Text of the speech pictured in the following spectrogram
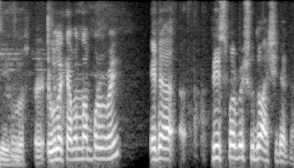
জি। ষোলো স্টার। এগুলো কেমন দাম পড়বে ভাই? এটা পিস পড়বে শুধু আশি টাকা।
